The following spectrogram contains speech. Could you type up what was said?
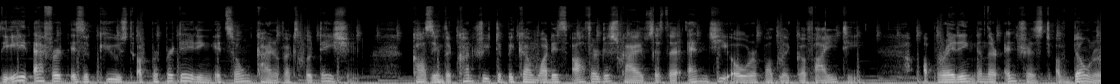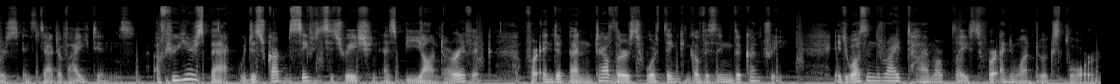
The aid effort is accused of perpetrating its own kind of exploitation, causing the country to become what its author describes as the NGO Republic of Haiti operating in their interest of donors instead of Haitians. A few years back, we described the safety situation as beyond horrific for independent travelers who were thinking of visiting the country. It wasn't the right time or place for anyone to explore.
